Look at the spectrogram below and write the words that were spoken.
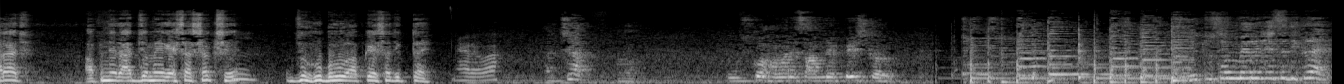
महाराज अपने राज्य में एक ऐसा शख्स है जो हूबहू आपके ऐसा दिखता है। अरे वाह। अच्छा तो उसको हमारे सामने पेश करो। ये तो सब मेरे जैसे दिख रहा है।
